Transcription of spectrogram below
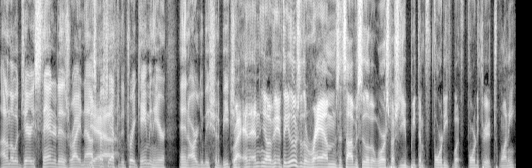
I don't know what Jerry's standard is right now, especially after Detroit came in here and arguably should have beat you. right and and you know if, if they lose to the rams it's obviously a little bit worse especially you beat them 40 what 43 to 20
